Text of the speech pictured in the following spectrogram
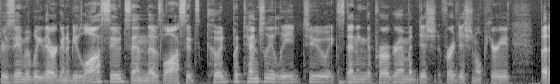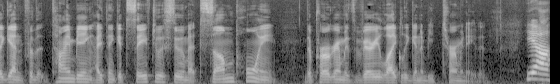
presumably there are going to be lawsuits, and those lawsuits could potentially lead to extending the program addition, for additional period. But again, for the time being, I think it's safe to assume at some point the program is very likely going to be terminated. Yeah.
